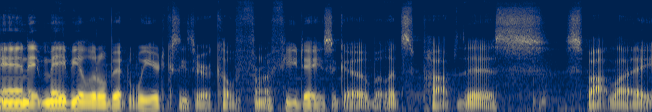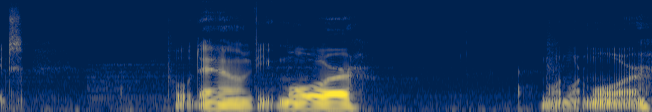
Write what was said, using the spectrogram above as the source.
And it may be a little bit weird because these are a couple from a few days ago, but let's pop this spotlight, pull down, view more, more, more, more,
